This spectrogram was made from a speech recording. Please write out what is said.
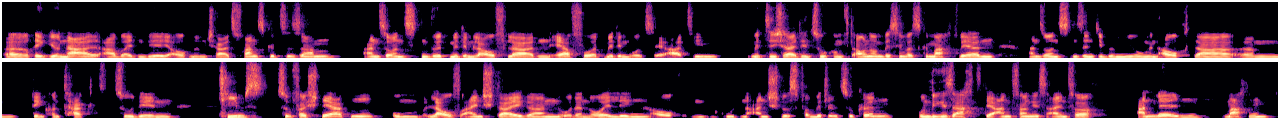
Äh, regional arbeiten wir ja auch mit dem Charles Franzke zusammen. Ansonsten wird mit dem Laufladen Erfurt, mit dem OCA-Team mit Sicherheit in Zukunft auch noch ein bisschen was gemacht werden. Ansonsten sind die Bemühungen auch da, ähm, den Kontakt zu den Teams zu verstärken, um Laufeinsteigern oder Neulingen auch einen guten Anschluss vermitteln zu können. Und wie gesagt, der Anfang ist einfach anmelden, machen.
